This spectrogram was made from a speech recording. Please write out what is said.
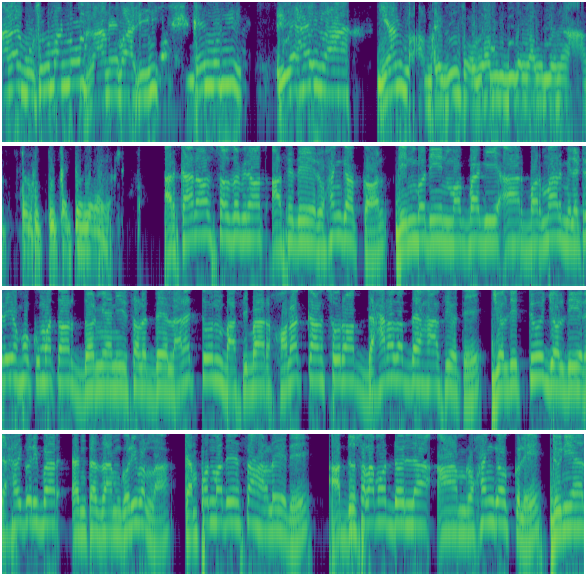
আর মুসলমান বাসি কেনগুলি রেহাই বা ইয়ান সরবা করে দিবার লাগবে আরকানর সরজমিনত আছে দে রোহিঙ্গা দিন বদিন মগবাগি আর বর্মার মিলিটারি হুকুমতর দরমিয়ানি চলদে লারাতুন বাসিবার হনকান সুরত দেহানজত দে হাসিয়তে জলদি তু জলদি রেহাই করিবার ইন্তজাম করিবল্লা ক্যাম্পন মাদে সাহারলয়ে দে। আব্দুল সালামর দৈল্লা আম রোহিঙ্গা অকলে দুনিয়ার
